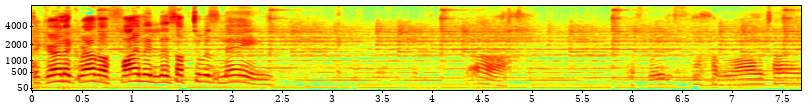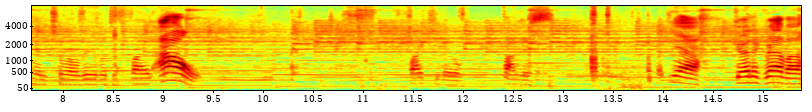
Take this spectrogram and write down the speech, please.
The Gurnard Grabber finally lives up to his name. Oh, I've waited for a long time until I was able to find. Ow! Fuck you, little fungus. But yeah, Gurnard Grabber,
